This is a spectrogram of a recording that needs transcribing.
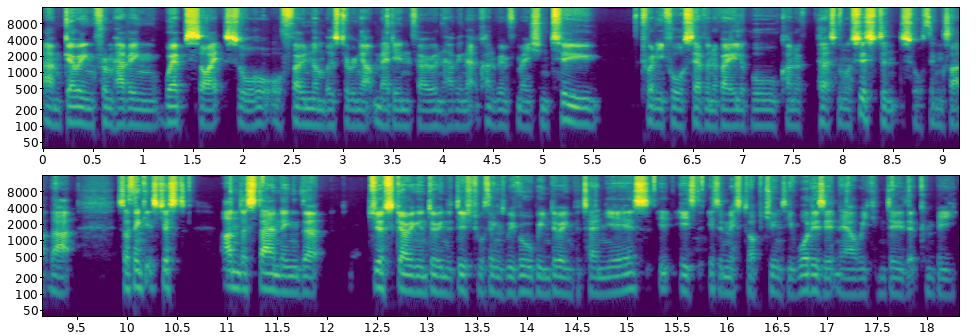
um, going from having websites or, or, phone numbers to ring up MedInfo and having that kind of information to 24 7 available kind of personal assistance or things like that. So I think it's just understanding that just going and doing the digital things we've all been doing for 10 years is, is a missed opportunity. What is it now we can do that can be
